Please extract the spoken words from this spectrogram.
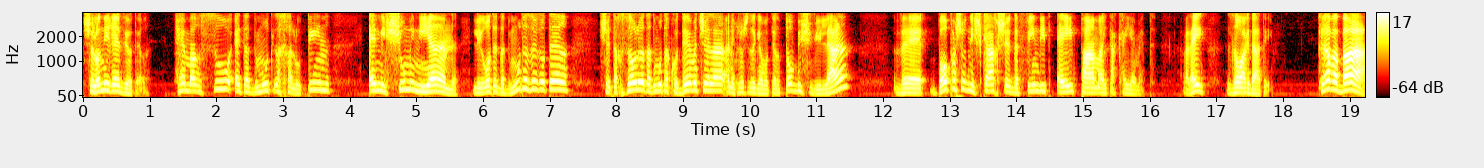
שלא נראה את זה יותר. הם הרסו את הדמות לחלוטין, אין לי שום עניין לראות את הדמות הזאת יותר, שתחזור להיות הדמות הקודמת שלה, אני חושב שזה גם יותר טוב בשבילה, ובואו פשוט נשכח שדפינדית אי פעם הייתה קיימת. אבל היי, זו רק דעתי. קרב הבא,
